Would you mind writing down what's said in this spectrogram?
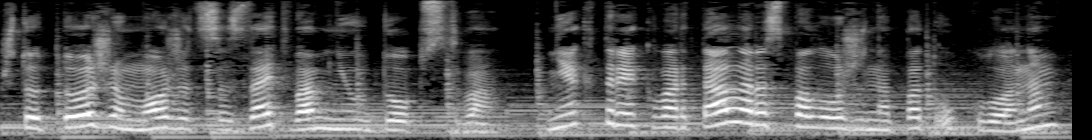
что тоже может создать вам неудобства. Некоторые кварталы расположены под уклоном,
